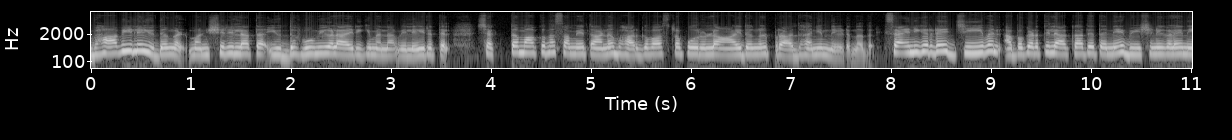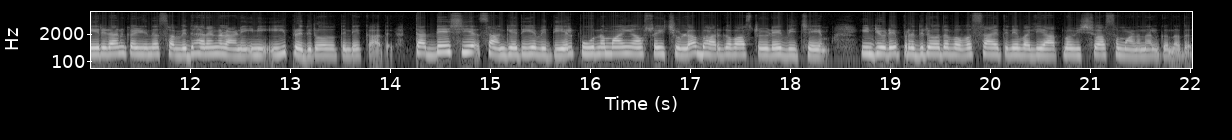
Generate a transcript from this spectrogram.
ഭാവിയിലെ യുദ്ധങ്ങൾ മനുഷ്യരില്ലാത്ത യുദ്ധഭൂമികളായിരിക്കുമെന്ന വിലയിരുത്തൽ ശക്തമാക്കുന്ന സമയത്താണ് ഭാർഗവാസ്ത്ര പോലുള്ള ആയുധങ്ങൾ പ്രാധാന്യം നേടുന്നത്. സൈനികരുടെ ജീവൻ അപകടത്തിലാക്കാതെ തന്നെ ഭീഷണികളെ നേരിടാൻ കഴിയുന്ന സംവിധാനങ്ങളാണ് ഇനി ഈ പ്രതിരോധത്തിന്റെ കാതൽ. തദ്ദേശീയ സാങ്കേതിക വിദ്യയിൽ പൂർണമായി ആശ്രയിച്ചുള്ള ഭാർഗവാസ്ത്രയുടെ വിജയം ഇന്ത്യയുടെ പ്രതിരോധ വ്യവസായത്തിന് വലിയ ആത്മവിശ്വാസമാണ് നൽകുന്നത്.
